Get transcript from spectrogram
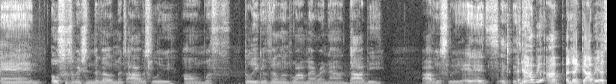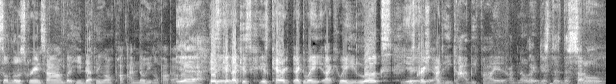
and also some interesting developments, obviously, um, with the League of Villains where I'm at right now, Dabi. Obviously, it, it's it, it's Dabi, I, like Dabi has so little screen time, but he definitely gonna pop. I know he gonna pop out. Yeah, his yeah. like his his character, like the way like the way he looks, his Yeah, crazy. yeah. I, he gotta be fired. I know like it. just the, the subtle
